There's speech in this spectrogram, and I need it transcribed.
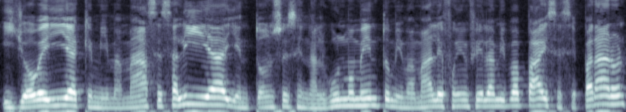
y yo veía que mi mamá se salía y entonces en algún momento mi mamá le fue infiel a mi papá y se separaron,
